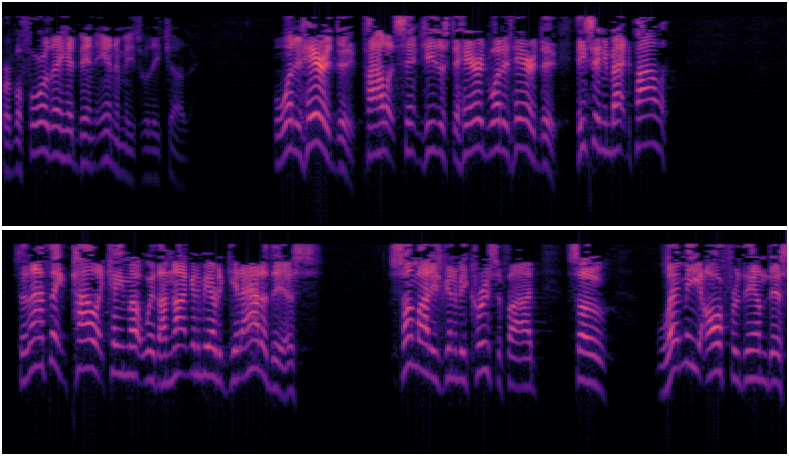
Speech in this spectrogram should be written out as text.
For before they had been enemies with each other. Well, what did Herod do? Pilate sent Jesus to Herod. What did Herod do? He sent him back to Pilate. So then I think Pilate came up with, I'm not going to be able to get out of this. Somebody's going to be crucified. So let me offer them this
